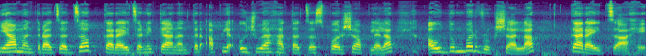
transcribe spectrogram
या मंत्राचा जप करायचा आणि त्यानंतर आपल्या उजव्या हाताचा स्पर्श आपल्याला औदुंबर वृक्षाला करायचा आहे.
